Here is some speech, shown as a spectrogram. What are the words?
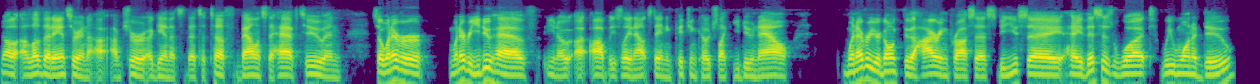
No, I love that answer, and I, I'm sure again that's that's a tough balance to have too. And so whenever whenever you do have you know uh, obviously an outstanding pitching coach like you do now, whenever you're going through the hiring process, do you say, "Hey, this is what we want to do,"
